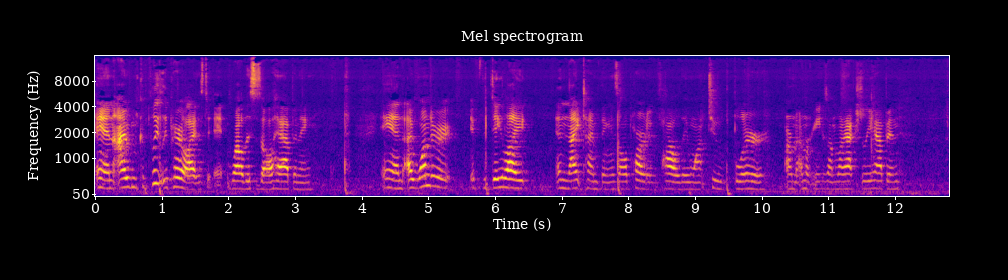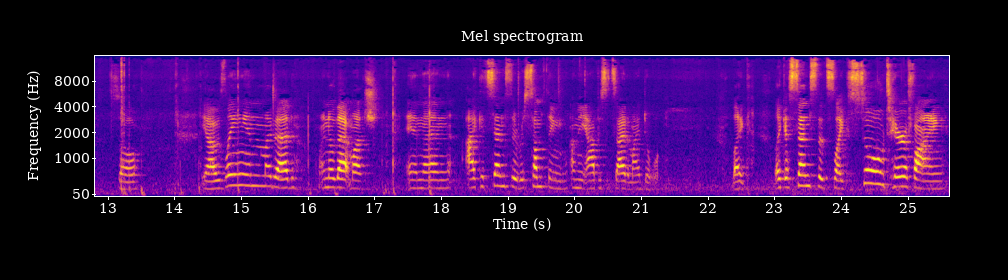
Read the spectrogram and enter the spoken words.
And i'm completely paralyzed eh, while this is all happening. And I wonder if the daylight and nighttime thing is all part of how they want to blur our memories on what actually happened. So, yeah, I was laying in my bed. I know that much. And then I could sense there was something on the opposite side of my door. Like like a sense that's like so terrifying.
